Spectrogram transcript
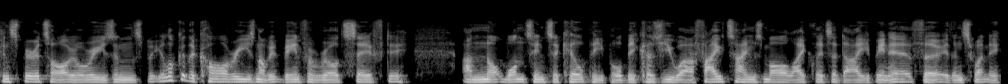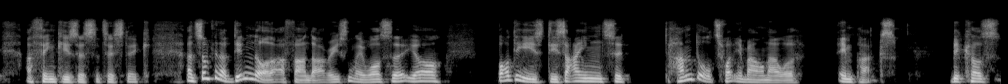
conspiratorial reasons, but you look at the core reason of it being for road safety and not wanting to kill people because you are five times more likely to die being hit at 30 than 20, I think is a statistic. And something I didn't know that I found out recently was that your body is designed to handle 20 mile an hour impacts because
